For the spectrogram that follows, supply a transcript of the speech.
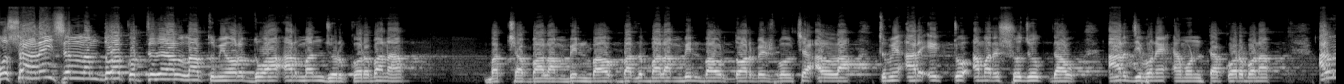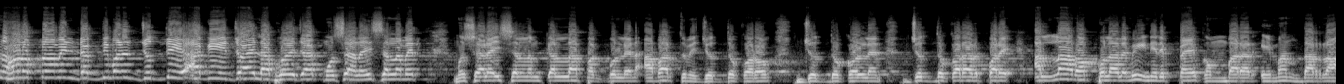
মুসা দোয়া করতে দেন, আল্লাহ, তুমি ওর দোয়া আর মঞ্জুর করবা না। বাচ্চা বালাম বালাম বিন বাউর দরবেশ বলছে, আল্লাহ, তুমি আর একটু আমার সুযোগ দাও, আর জীবনে এমনটা করব না। আল্লাহ রাব্বুল ডাক দিবেন যুদ্ধে আগে জয়লাভ হয়ে যাক। মুসা আলাইহিস সালামের মুসা আলাইহিস সালামকে আল্লাহ পাক বললেন, আবার তুমি যুদ্ধ করো। যুদ্ধ করলেন। যুদ্ধ করার পরে আল্লাহ রাব্বুল আলামিনের পয়গম্বর আর ঈমানদাররা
